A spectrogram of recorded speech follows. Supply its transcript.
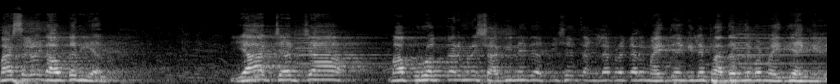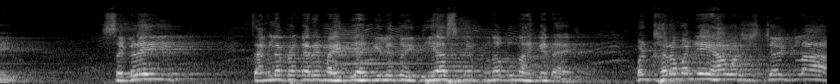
माझ्या सगळे गावकरी आहेत. या चर्चच्या महापूर्वक्तारे म्हणजे शाबीने ते अतिशय चांगल्या प्रकारे माहिती सांगितली फादरने पण माहिती सांगितली सगळेही चांगल्या प्रकारे माहिती सांगितली तो इतिहास मी पुन्हा पुन्हा सांगेन आहे. पण खरं म्हणजे ह्या वर्ष चर्चला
